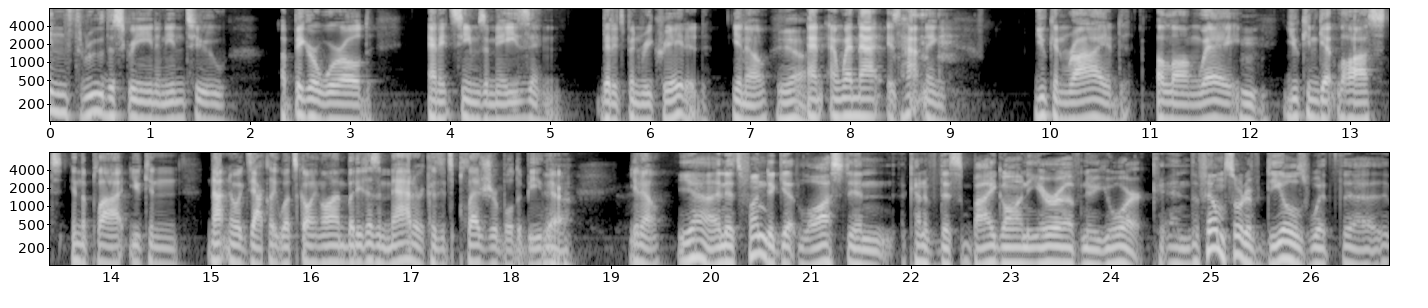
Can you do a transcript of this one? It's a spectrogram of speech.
in through the screen and into a bigger world and it seems amazing that it's been recreated you know Yeah. and and when that is happening you can ride a long way Mm-hmm. you can get lost in the plot you can not know exactly what's going on but it doesn't matter because it's pleasurable to be there. You know Yeah, and it's fun to get lost in kind of this bygone era of New York. And the film sort of deals with uh,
